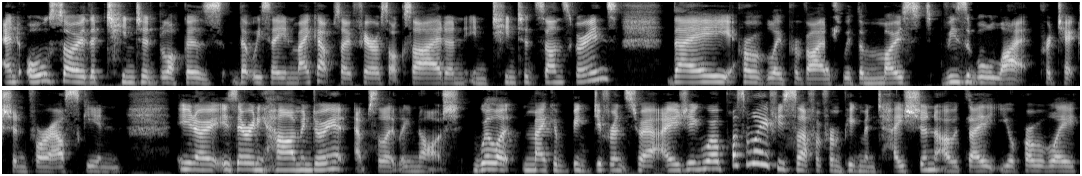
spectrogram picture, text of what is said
And also the tinted blockers that we see in makeup, so ferrous oxide and in tinted sunscreens, they probably provide us with the most visible light protection for our skin. You know, is there any harm in doing it? Absolutely not. Will it make a big difference to our aging? Well, possibly if you suffer from pigmentation, I would say you're probably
